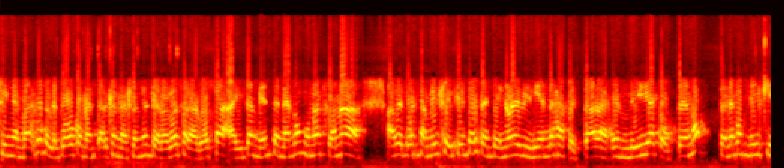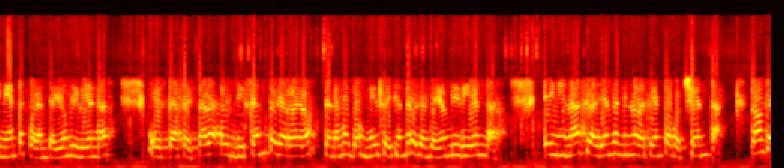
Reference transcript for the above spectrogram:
Sin embargo, pues le puedo comentar que en el Centro Integral de Zaragoza, ahí también tenemos una zona, a ver, cuenta, 1.669 viviendas afectadas. En Villa Costemo tenemos 1.541 viviendas este, afectadas. En Vicente Guerrero tenemos 2.671 viviendas. En Ignacio Allende, 1980. Entonces,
